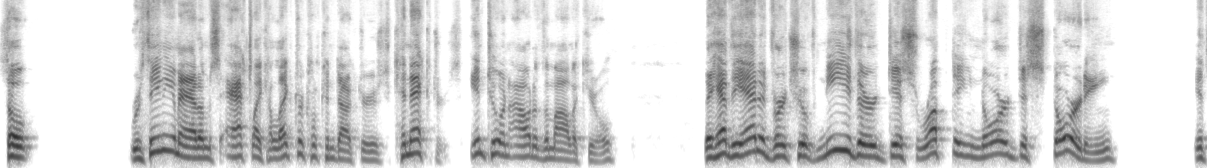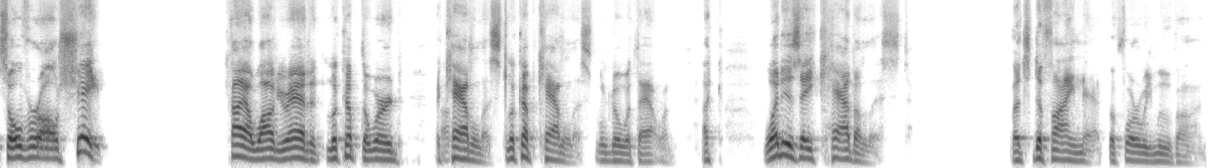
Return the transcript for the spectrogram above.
So ruthenium atoms act like electrical conductors connectors into and out of the molecule they have the added virtue of neither disrupting nor distorting its overall shape Kyle, while you're at it, look up the word a catalyst. Look up catalyst. We'll go with that one. A, what is a catalyst? Let's define that before we move on.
